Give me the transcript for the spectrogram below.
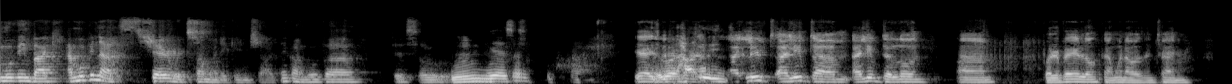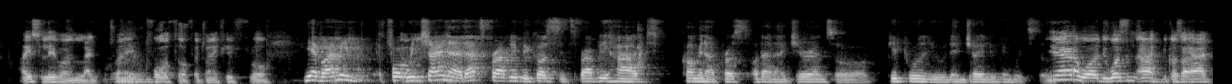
moving back. I'm moving at sharing with someone again. Sha. I think I'm over this. whole- Mm, yes, sir. Yeah, it's Well, been- how- I, I lived, I lived, um, I lived alone um, for a very long time when I was in China. I used to live on like twenty fourth or twenty fifth floor. Yeah, but I mean, for with China, that's probably because it's probably hard coming across other Nigerians or people you would enjoy living with. Still. Yeah, well, it wasn't hard because I had,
